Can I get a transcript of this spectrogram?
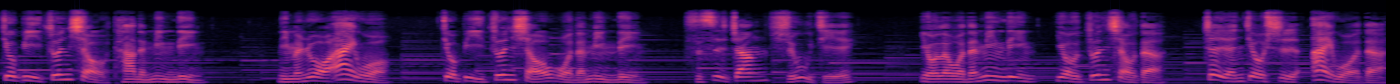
就必遵守他的命令。你们若爱我，就必遵守我的命令。十四章十五节，有了我的命令又遵守的，这人就是爱我的。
